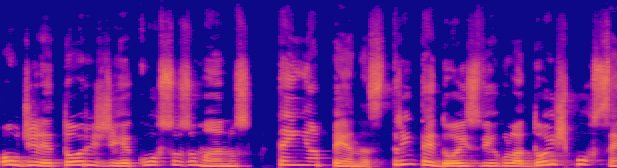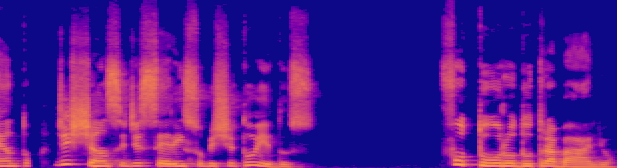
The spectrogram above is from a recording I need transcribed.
ou diretores de recursos humanos têm apenas 32,2% de chance de serem substituídos. Futuro do trabalho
